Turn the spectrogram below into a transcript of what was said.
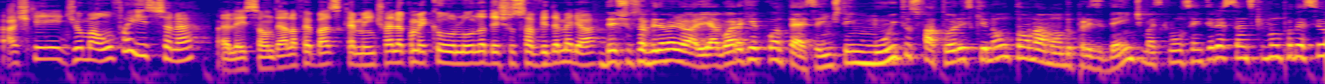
Acho que Dilma 1 foi isso, né? A eleição dela foi basicamente: olha como é que o Lula deixou sua vida melhor. Deixou sua vida melhor. E agora o que acontece? A gente tem muitos fatores que não estão na mão do presidente, mas que vão ser interessantes, que vão poder ser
